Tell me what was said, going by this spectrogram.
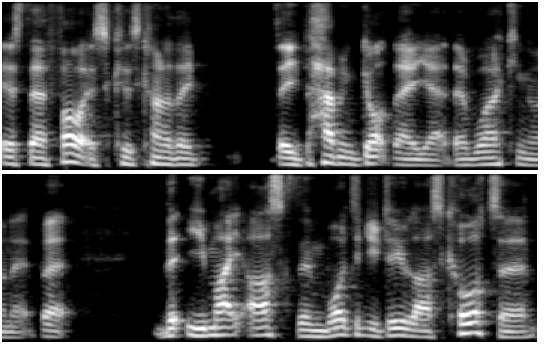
it's their fault. It's because kind of they they haven't got there yet. They're working on it, but that you might ask them, "What did you do last quarter?"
